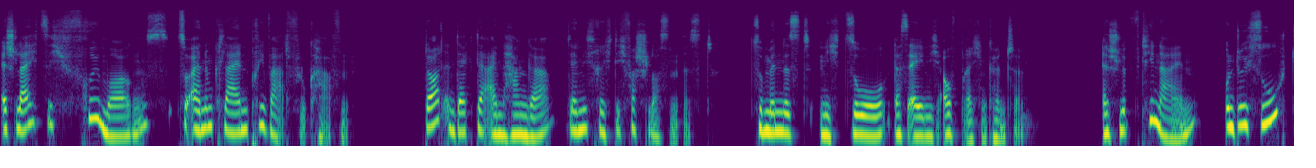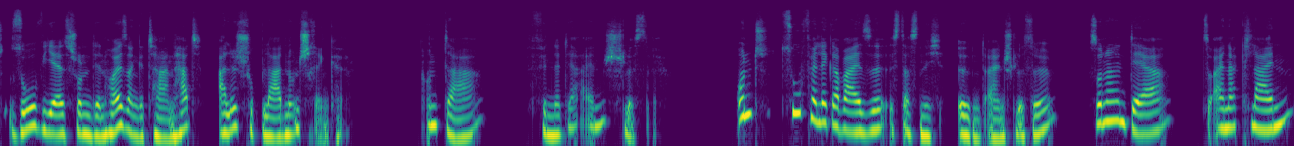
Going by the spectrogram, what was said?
Er schleicht sich frühmorgens zu einem kleinen Privatflughafen. Dort entdeckt er einen Hangar, der nicht richtig verschlossen ist. Zumindest nicht so, dass er ihn nicht aufbrechen könnte. Er schlüpft hinein und durchsucht, so wie er es schon in den Häusern getan hat, alle Schubladen und Schränke. Und da findet er einen Schlüssel. Und zufälligerweise ist das nicht irgendein Schlüssel, sondern der zu einer kleinen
